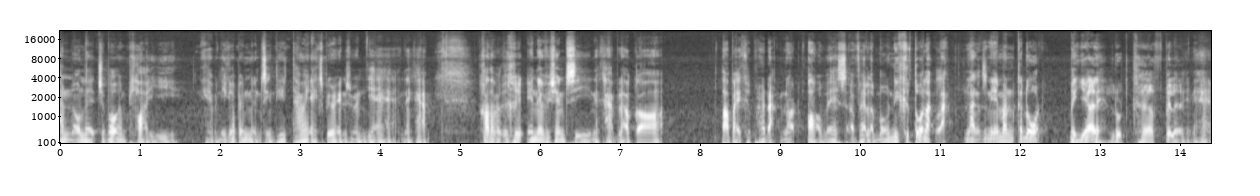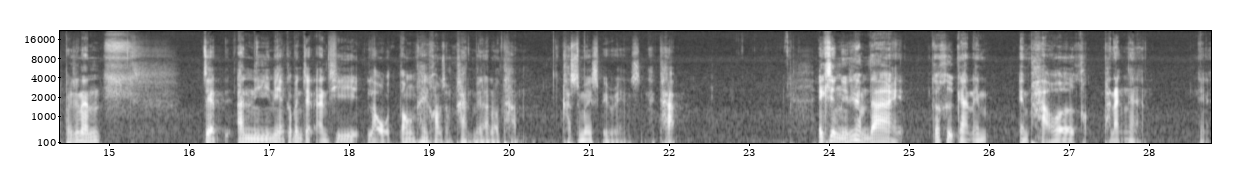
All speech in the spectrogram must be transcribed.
unknowledgeable employee เนี่ยอันนี้ก็เป็นเหมือนสิ่งที่ทำให้ experience มันแย่นะครับ ข้อต่อไปก็คือ inefficiency นะครับแล้วก็ต่อไปคือ product not always available นี่คือตัวหลักๆ หลังจากนี้มันกระโดดไปเยอะเลย หลุดเคอร์ฟไปเลยนะฮะ เพราะฉะนั้น 7 อันนี้เนี่ยก็เป็น 7 อันที่เราต้องให้ความสำคัญเวลาเราทำ customer experience นะครับอีกสิ่งหนึ่งที่ทำได้ก็คือการ empower ของพนักงานเนี่ย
